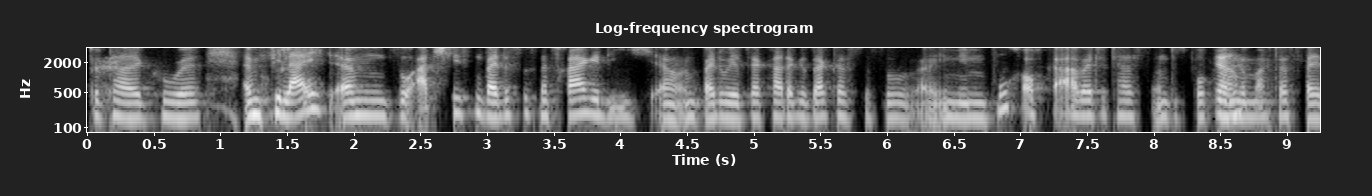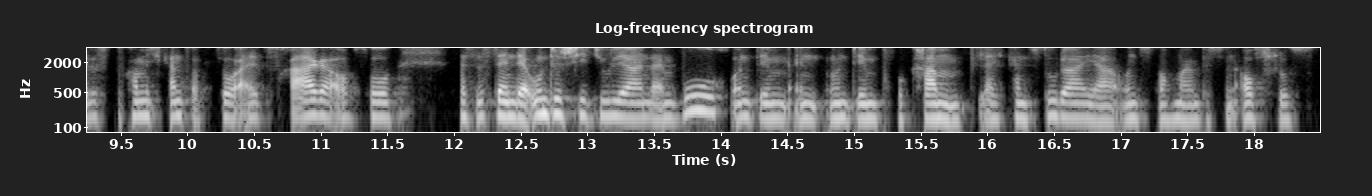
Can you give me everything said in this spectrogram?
Total cool. Ähm, vielleicht ähm, so abschließend, weil das ist eine Frage, die ich, äh, und weil du jetzt ja gerade gesagt hast, dass du äh, in dem Buch auch gearbeitet hast und das Programm ja. gemacht hast, weil das bekomme ich ganz oft so als Frage auch so, was ist denn der Unterschied, Julia, an deinem Buch und dem, in, und dem Programm? Vielleicht kannst du da ja uns noch mal ein bisschen Aufschluss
